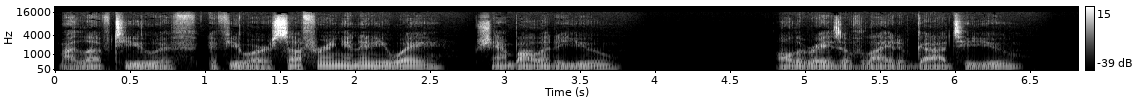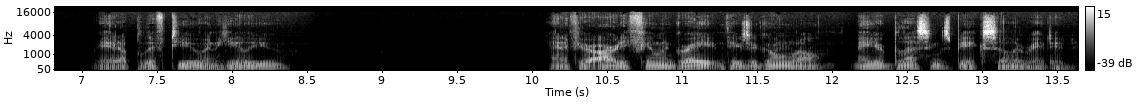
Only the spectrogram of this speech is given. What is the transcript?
my love to you if if you are suffering in any way, Shambhala to you. All the rays of light of God to you. May it uplift you and heal you. And if you're already feeling great and things are going well, may your blessings be accelerated.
